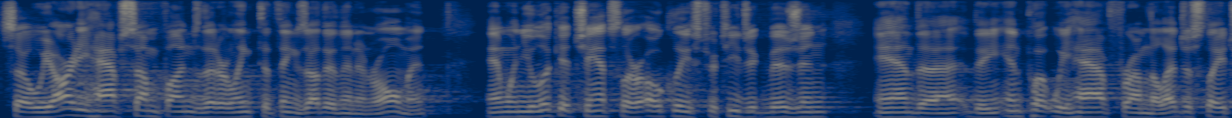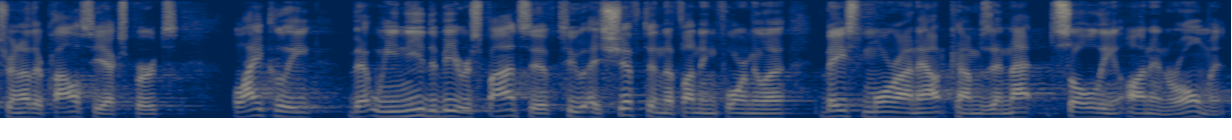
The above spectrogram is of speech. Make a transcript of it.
So we already have some funds that are linked to things other than enrollment. And when you look at Chancellor Oakley's strategic vision and the, the input we have from the legislature and other policy experts, likely that we need to be responsive to a shift in the funding formula based more on outcomes and not solely on enrollment.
